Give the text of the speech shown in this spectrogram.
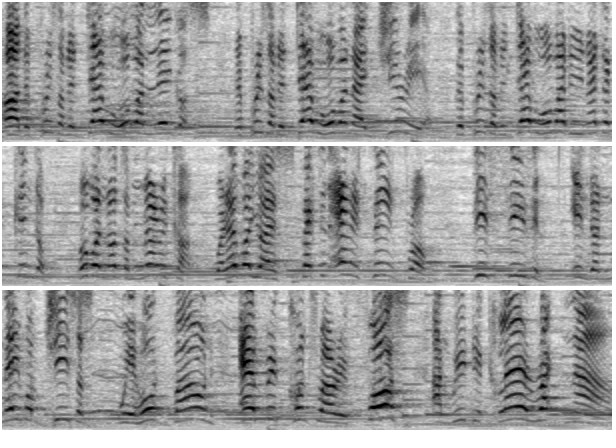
uh, the prince of the devil over Lagos, the prince of the devil over Nigeria, the prince of the devil over the United Kingdom, over North America, wherever you are expecting anything from this season. In the name of Jesus, we hold bound every contrary force and we declare right now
